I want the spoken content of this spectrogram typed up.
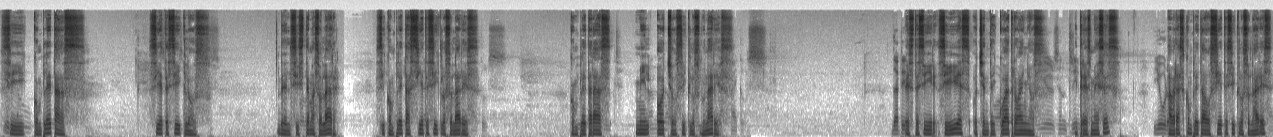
Si completas siete ciclos del sistema solar, si completas siete ciclos solares, completarás mil ocho ciclos lunares. Es decir, si vives 84 años y 3 meses, habrás completado 7 ciclos solares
